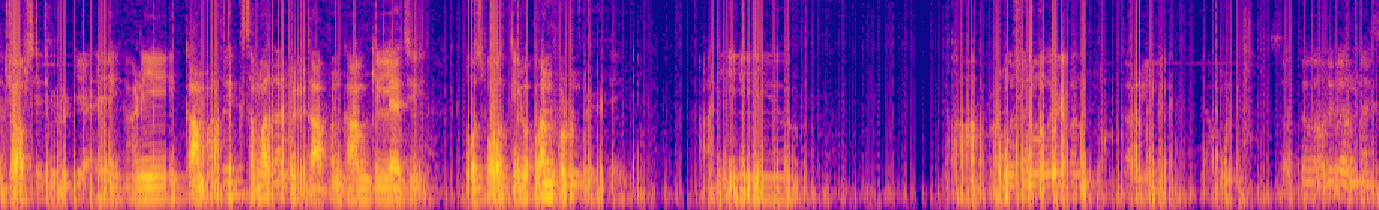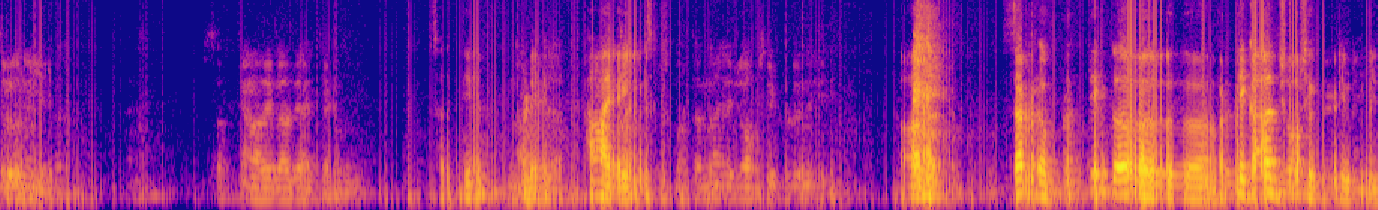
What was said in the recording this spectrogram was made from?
जॉब सिक्युरिटी आहे आणि कामाचं एक समाधान मिळतं आपण काम केल्याची. पोचपावती लोकांकडून मिळते आणि प्रमोशन वगैरे पण खूप चांगलं आहे त्यामुळे सत्य नदीला नाही सगळं नाही आहे का सत्य नदीला जे ऐकलंय का तुम्ही सत्यकडे हां ऐकलं मग त्यांना हे जॉब सिक्युरिटी नाही आहे. अ, सर प्रत्येक प्रत्येकाला जॉब सिक्युरिटी नाही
